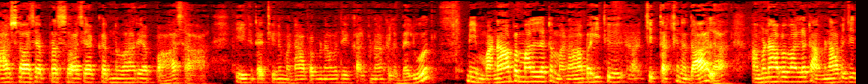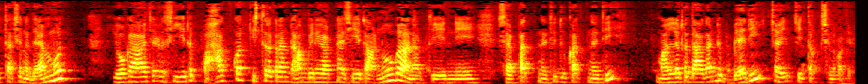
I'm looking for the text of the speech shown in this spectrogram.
ආශ්වාසය ප්‍රශ්වාසය කරන වාරයක් පාසා ඒකට තියෙන මනාපමනාප දෙක කල්පනා කරලා බැලුවොත් මේ මනාප මල්ලට මනාප හිත චිත්තක්ෂණ දාලා අමනාප මල්ලට අමනාප චිත්තක්ෂණ දැම්මොත් යෝගාචරයට 105ක්වත් විස්තර කරන්න හම්බෙන එකක් නැහැ 90 ගාණක් තියෙන්නේ සැපත් නැති දුකත් නැති මල්ලට දාගන්න බැරි චිත්තක්ෂණ වගේ.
